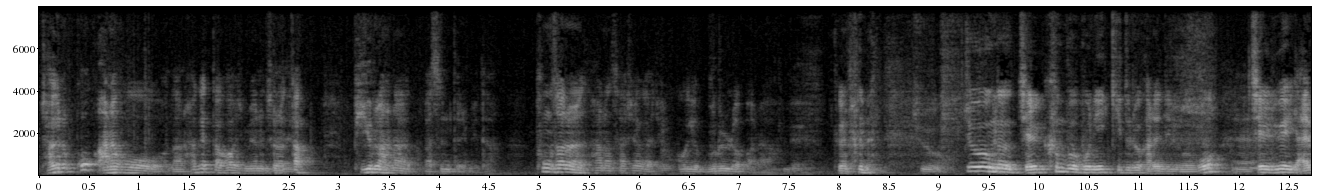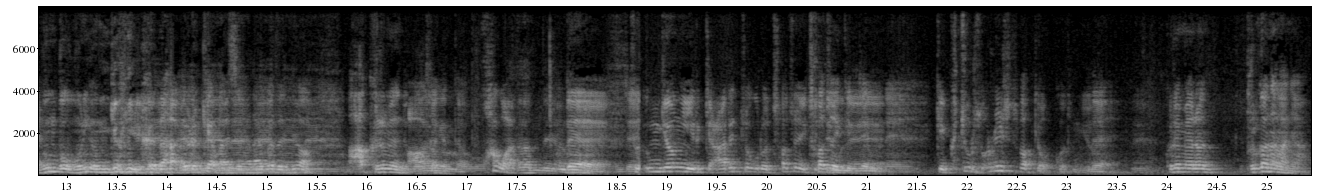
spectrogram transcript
자기는 꼭 안 하고 난 하겠다고 하시면 저는 네. 딱 비유를 하나 말씀드립니다. 풍선을 하나 사셔가지고 거기에 물을 넣어봐라. 네. 그러면 쭉. 쭉 제일 큰 부분이 기두로 가려지는 거고 네. 제일 위에 얇은 부분이 음경일 거다 네, 이렇게 네, 말씀을 네, 하거든요. 네, 네. 아 그러면 못 하겠다고. 확 와닿네요. 네, 이제 저 음경이 이렇게 아래쪽으로 쳐져 있기 쳐져 있기 때문에, 때문에 그쪽으로 쏠릴 수밖에 없거든요. 네. 그러면은 불가능하냐?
